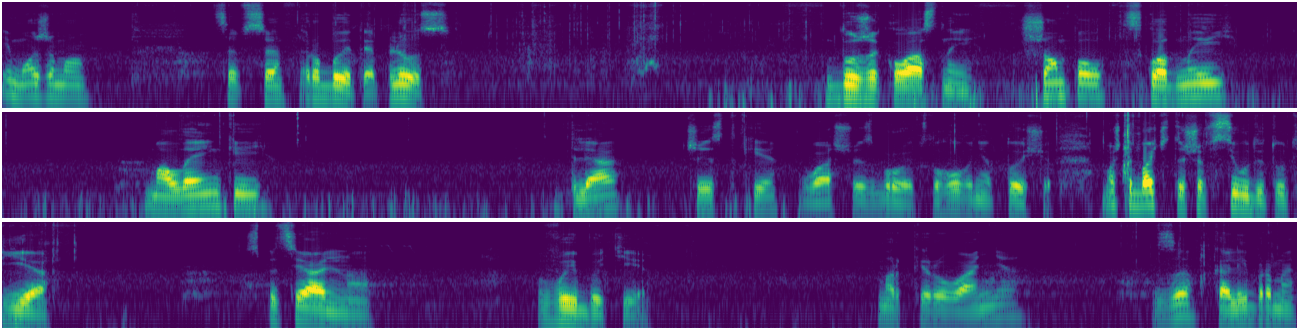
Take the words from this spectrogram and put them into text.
і можемо це все робити. Плюс дуже класний шомпол, складний, маленький для чистки вашої зброї, обслуговування тощо. Можете бачити, що всюди тут є спеціально вибиті маркерування з калібрами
